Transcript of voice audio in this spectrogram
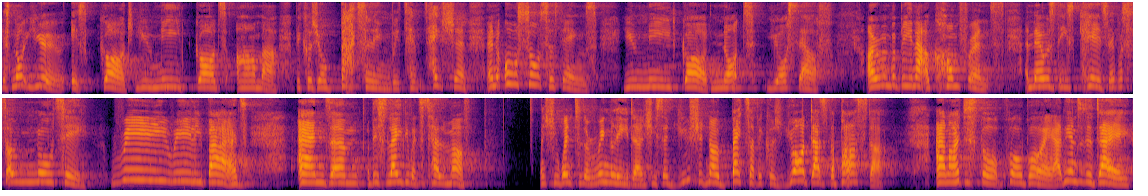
It's not you, it's God. You need God's armor because you're battling with temptation and all sorts of things. You need God, not yourself. I remember being at a conference and there was these kids, they were so naughty, really, really bad. And um, this lady went to tell them off. And she went to the ringleader and she said, You should know better because your dad's the pastor. And I just thought, poor boy, at the end of the day,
